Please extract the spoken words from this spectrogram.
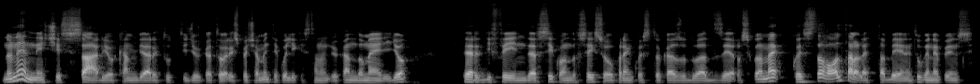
Non è necessario cambiare tutti i giocatori, specialmente quelli che stanno giocando meglio, per difendersi quando sei sopra, in questo caso 2-0. Secondo me questa volta l'ha letta bene, tu che ne pensi?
